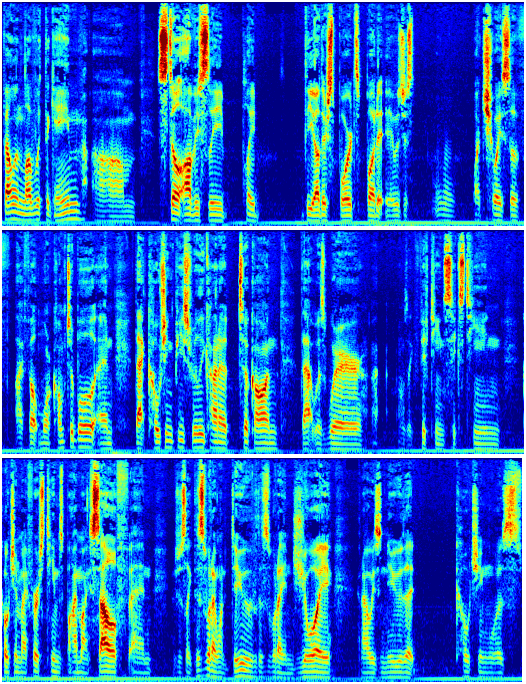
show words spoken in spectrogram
fell in love with the game. Um, still, obviously, played the other sports, but it, it was just a choice of I felt more comfortable, and that coaching piece really kind of took on. That was where I was like 15, 16, coaching my first teams by myself, and it was just like this is what I want to do. This is what I enjoy, and I always knew that coaching was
